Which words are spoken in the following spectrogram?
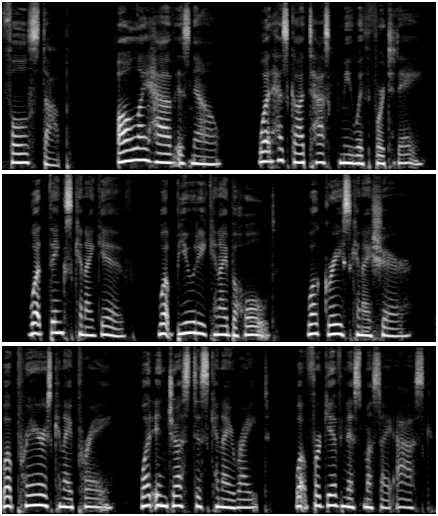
Full stop. All I have is now. What has God tasked me with for today? What thanks can I give? What beauty can I behold? What grace can I share? What prayers can I pray? What injustice can I right? What forgiveness must I ask?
